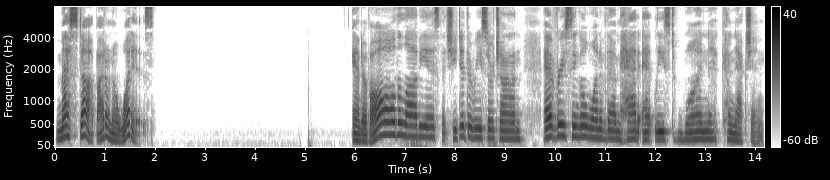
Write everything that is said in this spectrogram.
messed up, I don't know what is. And of all the lobbyists that she did the research on, every single one of them had at least one connection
